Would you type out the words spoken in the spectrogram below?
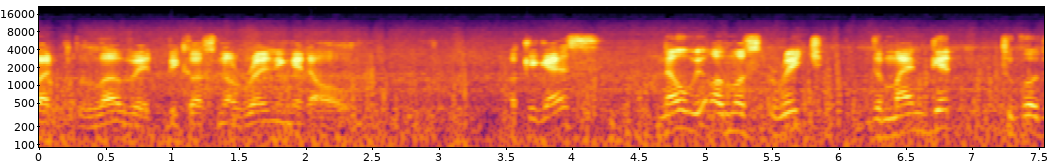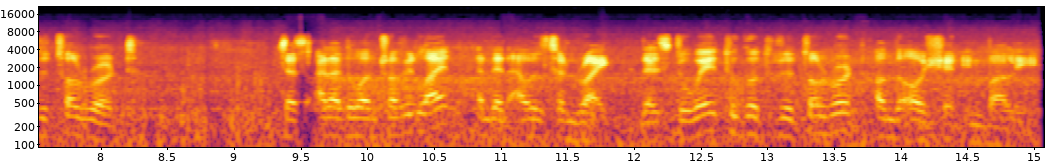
but love it because not raining at all. Okay guys now we almost reach the main gate to go to toll road. Just another one traffic light and then I will turn right. That's the way to go to the toll road on the ocean in Bali.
